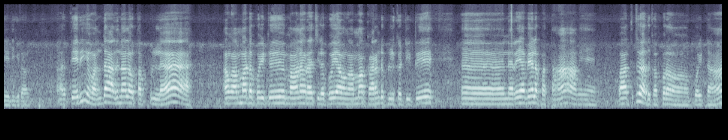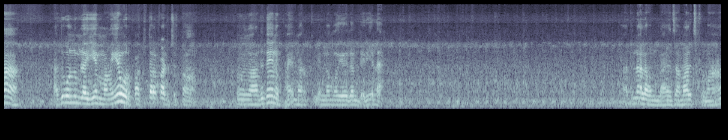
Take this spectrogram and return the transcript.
தேடுகிறாள். அது தெரியும் வந்தால் அதனால் தப்பு இல்லை. அவங்க அம்மாட்ட போயிட்டு மாநகராட்சியில் போய் அவங்க அம்மா கரண்ட் பில்லு கட்டிட்டு நிறையா வேலை பார்த்தான். அவன் பார்த்துட்டு அதுக்கப்புறம் போயிட்டான். அது ஒன்றும் இல்லை ஏன் மயம் ஒரு பத்து தரக்கம் அடிச்சிருக்கான். அதுதான் எனக்கு பயமாக இருக்குது என்னமோ ஏதோன்னு தெரியலை. அதனால ஒன்று சமாளிச்சுக்குவான்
